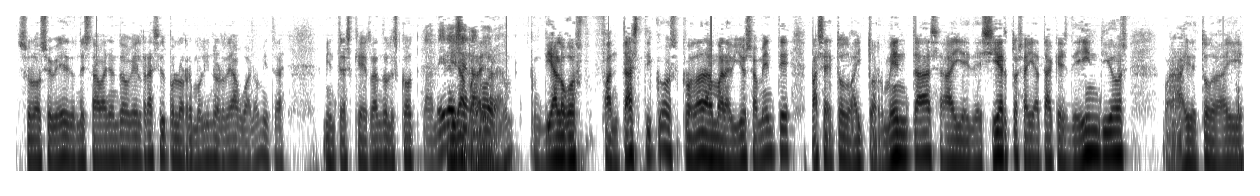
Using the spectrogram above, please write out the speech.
Solo se ve donde está bañando Gail Russell por los remolinos de agua, ¿no? Mientras, mientras que Randall Scott La mira para allá, ¿no? Diálogos fantásticos, rodada maravillosamente, pasa de todo. Hay tormentas, hay desiertos, hay ataques de indios, bueno, hay de todo, hay,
